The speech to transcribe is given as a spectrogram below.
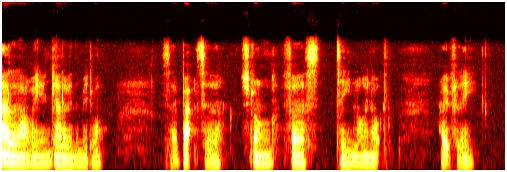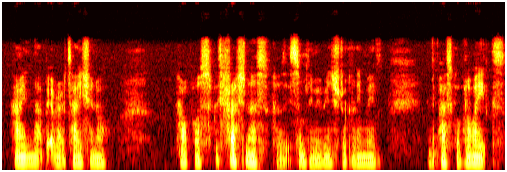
Alalawi and Gallo in the middle. So back to strong first team lineup. Hopefully having that bit of rotation will help us with freshness because it's something we've been struggling with in the past couple of weeks.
